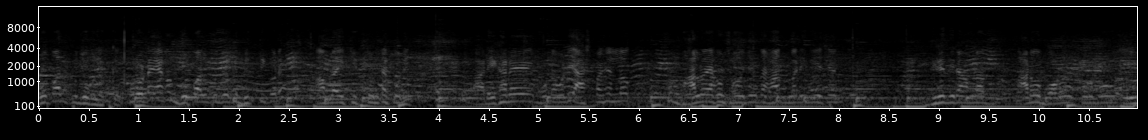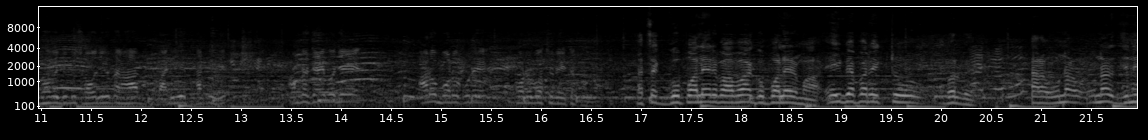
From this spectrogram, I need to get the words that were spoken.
গোপাল পুজো উপলক্ষে। পুরোটাই এখন গোপাল পুজোকে ভিত্তি করে আমরা এই কীর্তনটা করি। আর এখানে মোটামুটি আশপাশের লোক খুব ভালো এখন সহযোগিতার হাত বাড়িয়ে দিয়েছেন। ধীরে ধীরে আমরা আরও বড় করব এইভাবে যদি সহযোগিতার হাত বাড়িয়ে থাকে আমরা চাইব যে আরও বড় করে পরের বছরে এটা করব। আচ্ছা গোপালের বাবা গোপালের মা এই ব্যাপারে একটু বলবে আর ওনার ওনার যিনি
